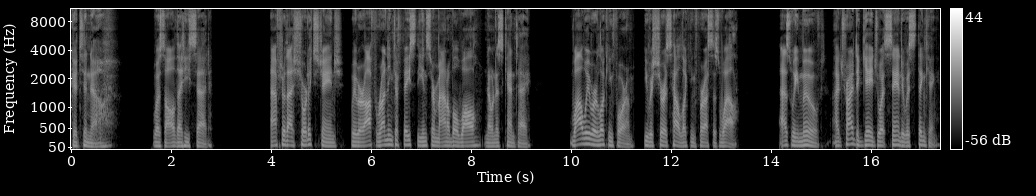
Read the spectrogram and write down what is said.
Good to know, was all that he said. After that short exchange, we were off running to face the insurmountable wall known as Kente. While we were looking for him, he was sure as hell looking for us as well. As we moved, I tried to gauge what Sandhu was thinking.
